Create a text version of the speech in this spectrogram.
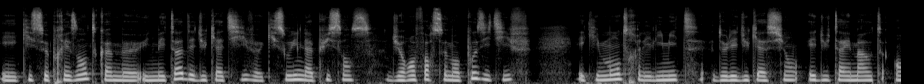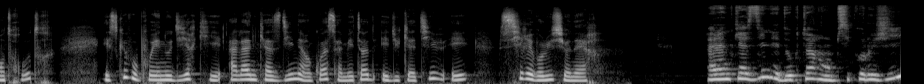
et qui se présente comme euh, une méthode éducative qui souligne la puissance du renforcement positif et qui montre les limites de l'éducation et du time-out, entre autres. Est-ce que vous pourriez nous dire qui est Alan Kasdin et en quoi sa méthode éducative est si révolutionnaire? Alan Kasdin est docteur en psychologie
